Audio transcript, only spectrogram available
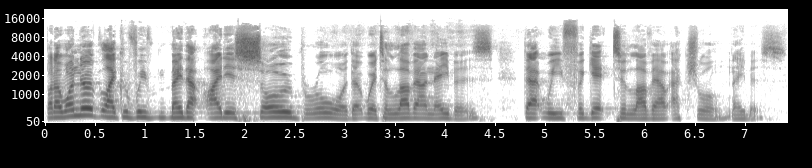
But I wonder, like, if we've made that idea so broad that we're to love our neighbors, that we forget to love our actual neighbors.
